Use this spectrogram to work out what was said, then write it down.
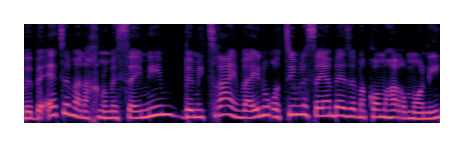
ובעצם אנחנו מסיימים במצרים, והיינו רוצים לסיים באיזה מקום הרמוני,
